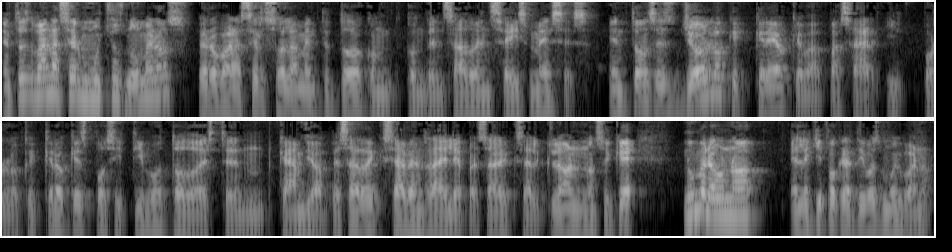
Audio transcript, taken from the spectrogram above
entonces van a ser muchos números, pero van a ser solamente todo con- condensado en seis meses. Entonces yo lo que creo que va a pasar y por lo que creo que es positivo todo este cambio, a pesar de que sea Ben Reilly, a pesar de que sea el clon, no sé qué. Número uno, el equipo creativo es muy bueno.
